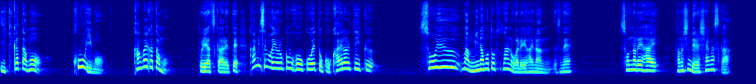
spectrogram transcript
生き方も行為も考え方も取り扱われて神様が喜ぶ方向へとこう変えられていくそういうまあ源となるのが礼拝なんですね。そんな礼拝楽しんでいらっしゃいますか？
